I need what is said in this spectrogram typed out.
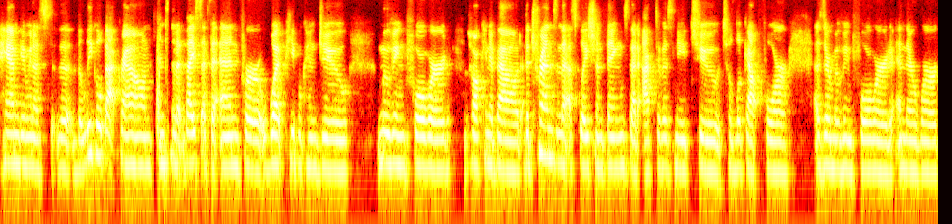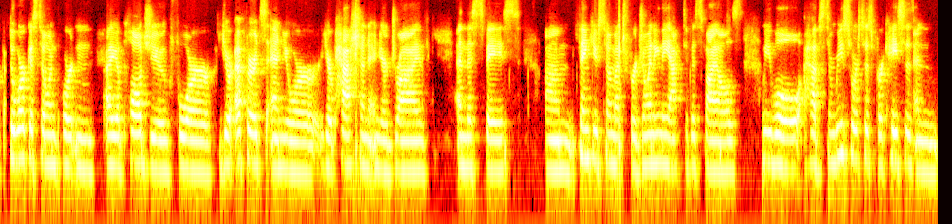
Pam giving us the, the legal background and some advice at the end for what people can do moving forward, talking about the trends and the escalation things that activists need to, to look out for as they're moving forward in their work. The work is so important. I applaud you for your efforts and your, your passion and your drive and this space. Um, thank you so much for joining the Activist Files. We will have some resources for cases and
